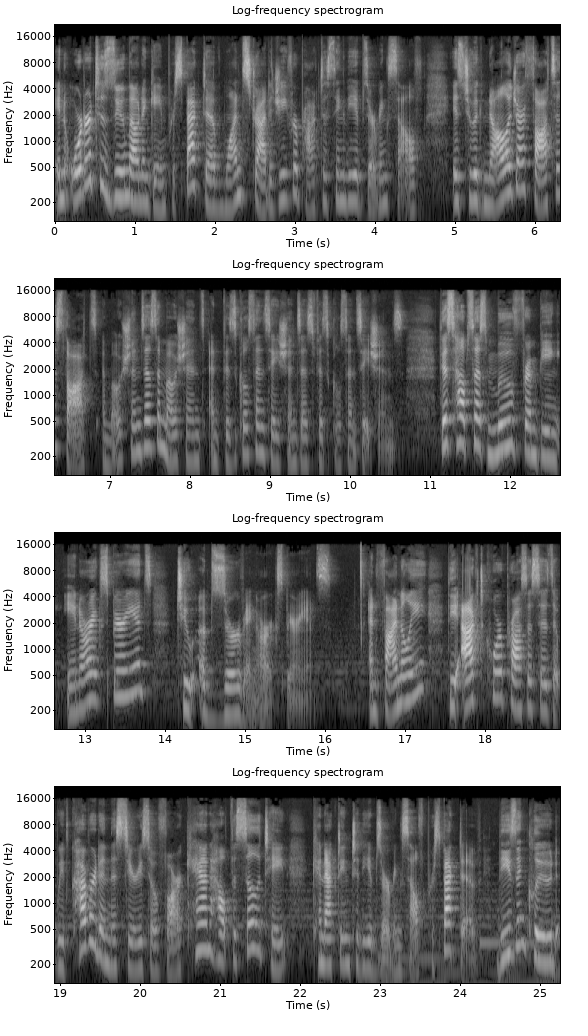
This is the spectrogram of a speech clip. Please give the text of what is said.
In order to zoom out and gain perspective, one strategy for practicing the observing self is to acknowledge our thoughts as thoughts, emotions as emotions, and physical sensations as physical sensations. This helps us move from being in our experience to observing our experience. And finally, the ACT core processes that we've covered in this series so far can help facilitate connecting to the observing self perspective. These include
